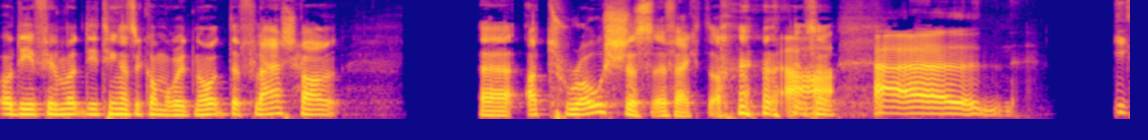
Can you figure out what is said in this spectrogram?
og, de, filmer, de tingene som kommer ut nå The Flash har uh, atrocious effekter. Ja, Så eh, jeg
